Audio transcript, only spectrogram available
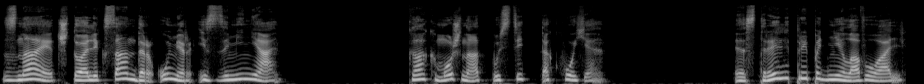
Знает, что Александр умер из-за меня. Как можно отпустить такое? Эстрель приподняла вуаль.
